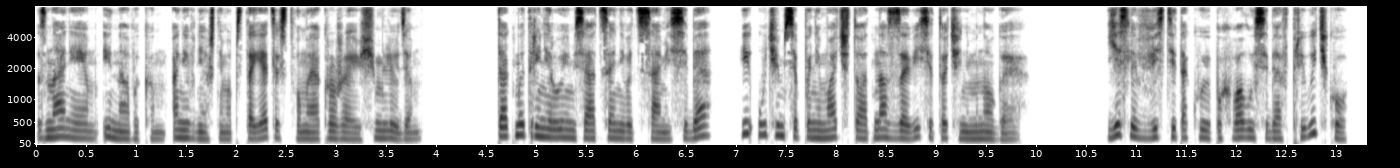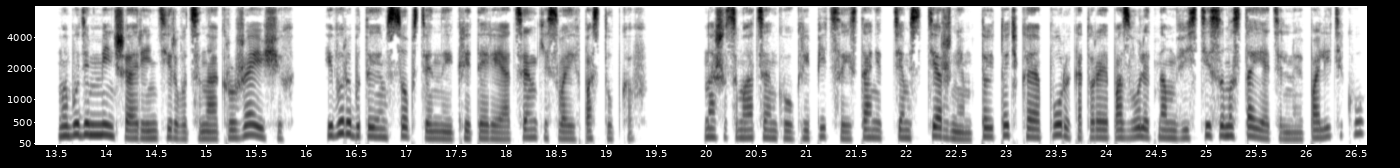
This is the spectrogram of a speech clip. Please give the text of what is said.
знаниям и навыкам, а не внешним обстоятельствам и окружающим людям. Так мы тренируемся оценивать сами себя и учимся понимать, что от нас зависит очень многое. Если ввести такую похвалу себя в привычку, мы будем меньше ориентироваться на окружающих и выработаем собственные критерии оценки своих поступков. наша самооценка укрепится и станет тем стержнем, той точкой опоры, которая позволит нам вести самостоятельную политику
